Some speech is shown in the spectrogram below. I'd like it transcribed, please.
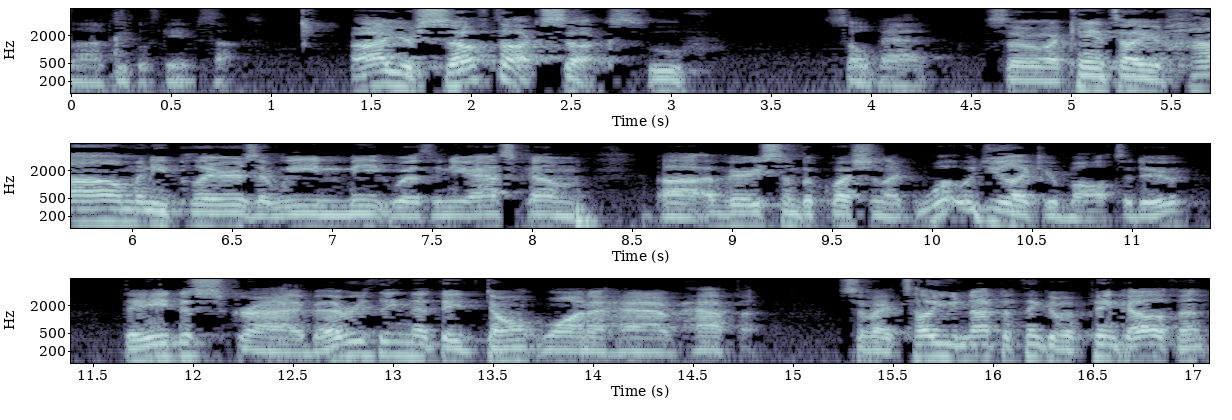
uh, people's game sucks. Ah, your self talk sucks. Oof, so bad. So I can't tell you how many players that we meet with, and you ask them uh, a very simple question like, "What would you like your ball to do?" They describe everything that they don't want to have happen. So if I tell you not to think of a pink elephant,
